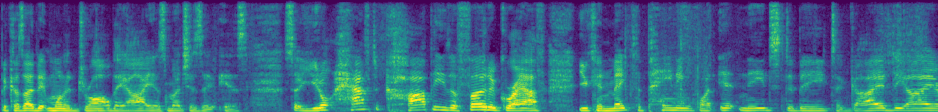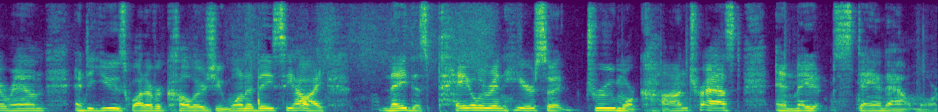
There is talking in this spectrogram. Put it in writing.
because I didn't want to draw the eye as much as it is. So you don't have to copy the photograph. You can make the painting what it needs to be to guide the eye around and to use whatever colors you want to be. See how I made this paler in here so it drew more contrast and made it stand out more.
